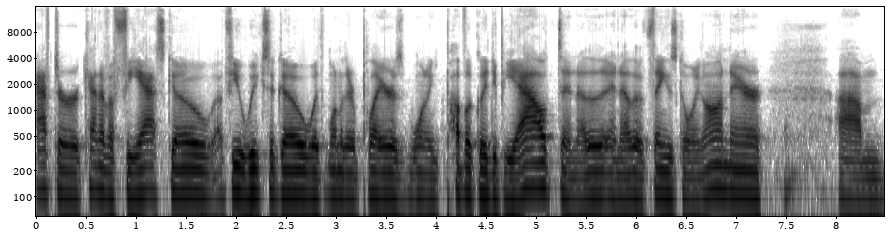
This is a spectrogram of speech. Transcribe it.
after kind of a fiasco a few weeks ago with one of their players wanting publicly to be out and other and other things going on there. Um,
